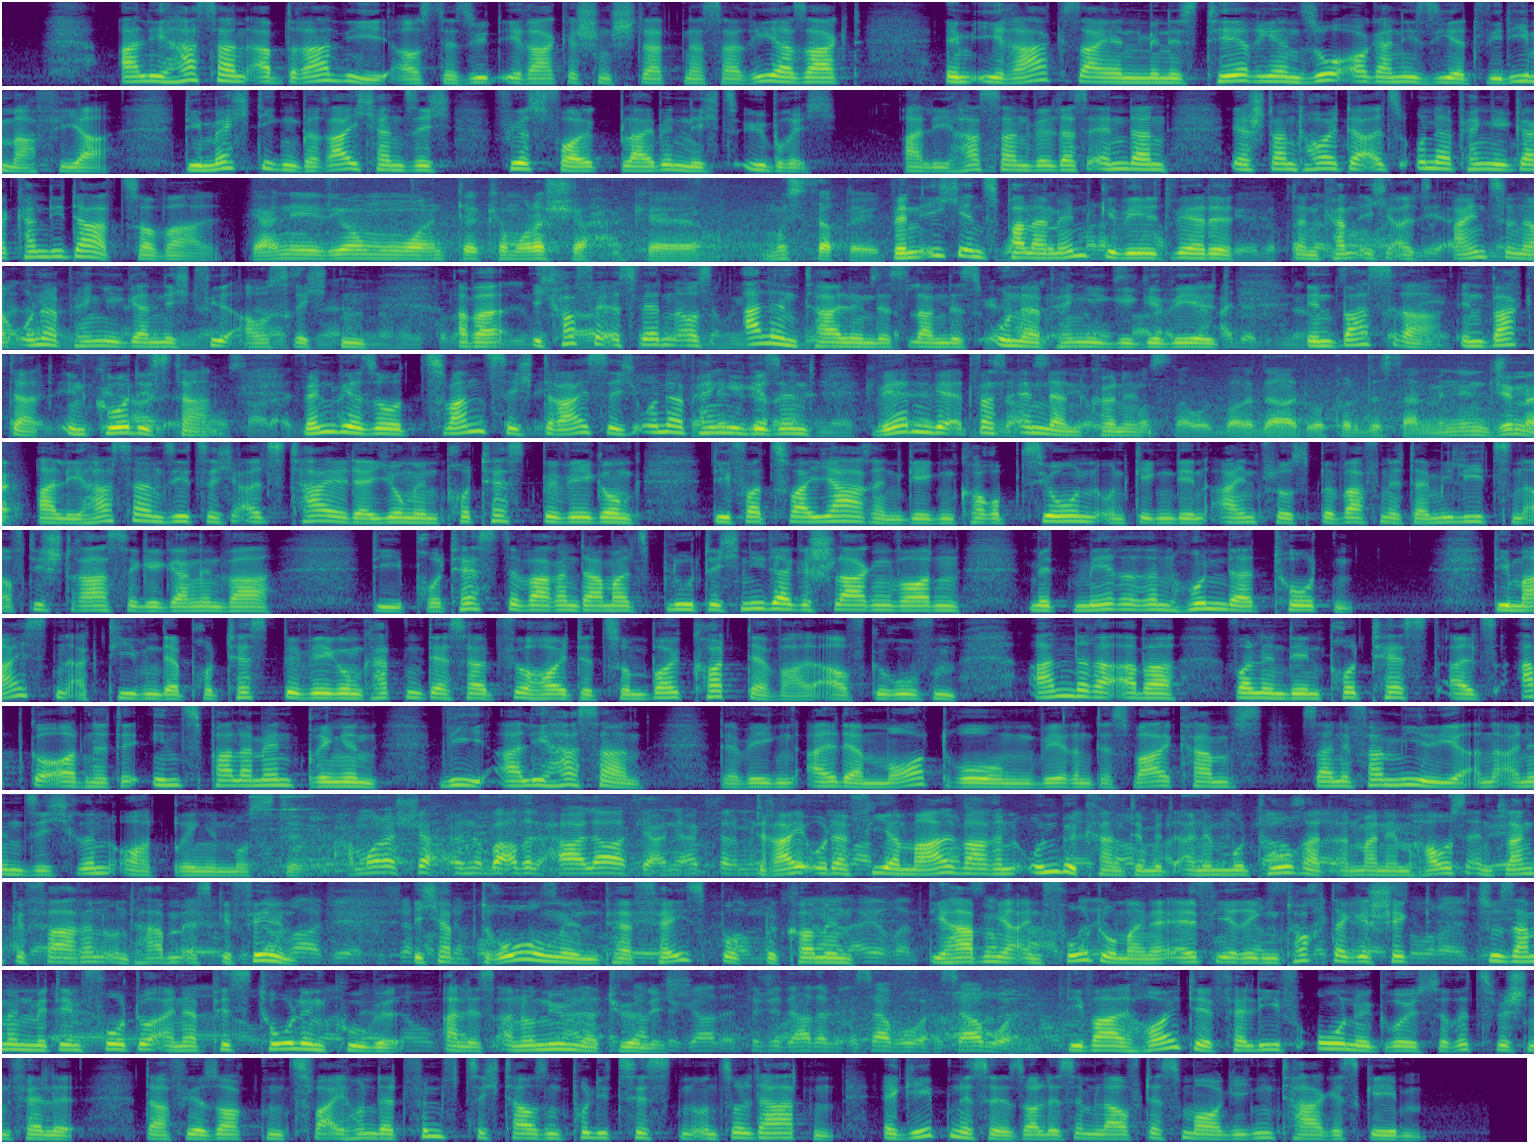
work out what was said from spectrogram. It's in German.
Ali Hassan Abdrawi aus der südirakischen Stadt Nasiriyah sagt, im Irak seien Ministerien so organisiert wie die Mafia. Die Mächtigen bereichern sich, fürs Volk bleibe nichts übrig. Ali Hassan will das ändern. Er stand heute als unabhängiger Kandidat zur Wahl. Wenn ich ins Parlament gewählt werde, dann kann ich als einzelner Unabhängiger nicht viel ausrichten. Aber ich hoffe, es werden aus allen Teilen des Landes Unabhängige gewählt. In Basra, in Bagdad, in Kurdistan. Wenn wir so 20, 30 Unabhängige sind, werden wir etwas ändern können. Ali Hassan sieht sich als Teil der jungen Protestbewegung, die vor zwei Jahren gegen Korruption und gegen den Einfluss bewaffneter Milizen auf die Straße gegangen war. Die Proteste waren damals blutig niedergeschlagen worden mit mehreren hundert Toten. Die meisten Aktiven der Protestbewegung hatten deshalb für heute zum Boykott der Wahl aufgerufen. Andere aber wollen den Protest als Abgeordnete ins Parlament bringen, wie Ali Hassan, der wegen all der Morddrohungen während des Wahlkampfs seine Familie an einen sicheren Ort bringen musste. Drei oder vier Mal waren Unbekannte mit einem Motorrad an meinem Haus entlang gefahren und haben es gefilmt. Ich habe Drohungen per Facebook bekommen. Die haben mir ein Foto meiner elfjährigen Tochter geschickt, zusammen mit dem Foto einer Pistolenkugel. Alles anonym natürlich. Die Wahl heute verlief ohne größere Zwischenfälle. Dafür sorgten 250.000 Polizisten und Soldaten. Ergebnisse soll es im Lauf des morgigen Tages geben.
